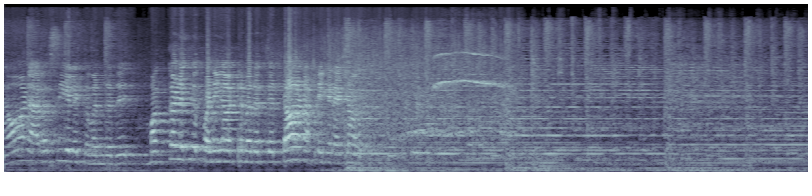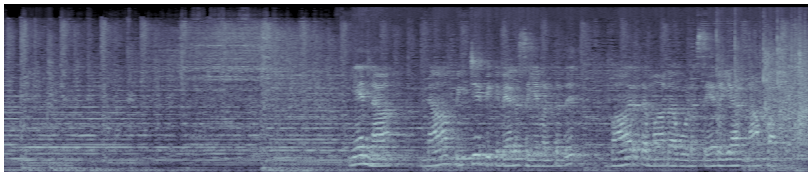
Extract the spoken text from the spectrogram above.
நான் அரசியலுக்கு வந்தது மக்களுக்கு பணியாற்றுவதற்கு தான் அப்படிங்கிற எண்ணம் ஏன்னா நான் பிஜேபிக்கு வேலை செய்ய வந்தது பாரத மாதாவோட சேவையாக நான் பார்க்குறேன்.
